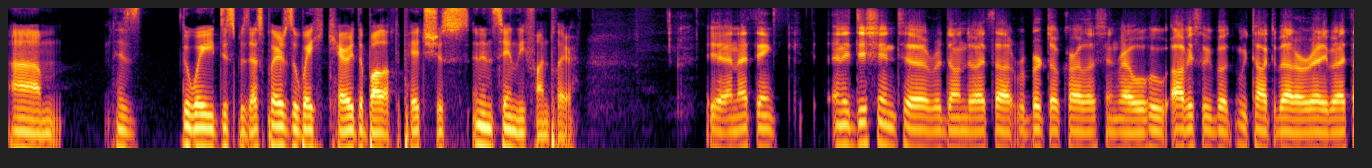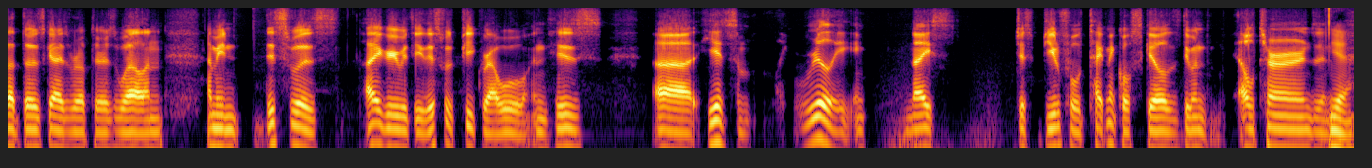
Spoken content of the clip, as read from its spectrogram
Um, his the way he dispossessed players, the way he carried the ball up the pitch, just an insanely fun player. Yeah, and I think in addition to Redondo, I thought Roberto Carlos and Raul, who obviously but we talked about already, but I thought those guys were up there as well. And I mean, this was I agree with you. This was peak Raul, and his uh, he had some like really nice, just beautiful technical skills, doing L turns and Yeah.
